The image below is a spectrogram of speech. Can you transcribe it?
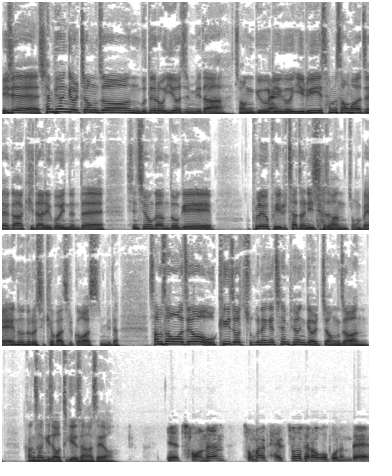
이제 챔피언 결정전 무대로 이어집니다. 정규 네. 리그 1위 삼성화재가 기다리고 있는데 신치용 감독이 플레이오프 1차전, 2차전 좀 매의 눈으로 지켜봤을 것 같습니다. 삼성화재와 OK저축은행의 챔피언 결정전 강산 기자 어떻게 예상하세요? 예, 저는 정말 백중세라고 보는데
